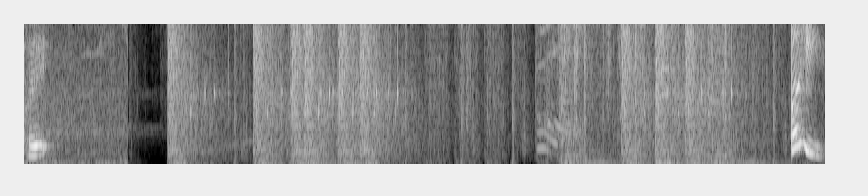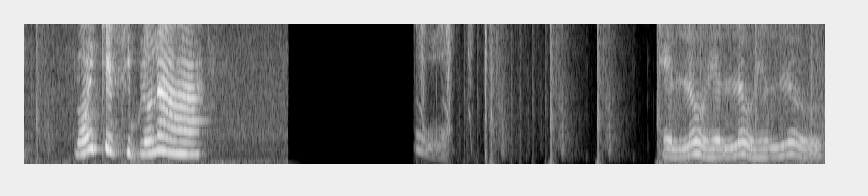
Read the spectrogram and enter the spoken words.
เฮ้ย เฮ้ยร้อยเจ็ดสิบแล้วนะ Hello, hello, hello.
